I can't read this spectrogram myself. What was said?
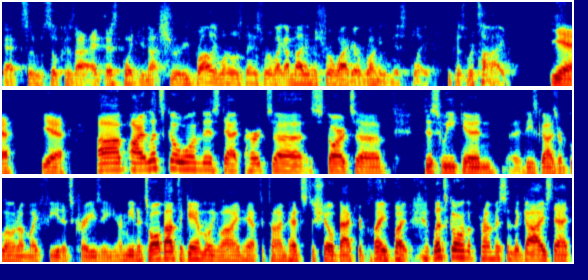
That too. So, because at this point, you're not sure. He probably one of those things where, like, I'm not even sure why they're running this play because we're tied. Yeah, yeah. Um, all right, let's go on this. That Hurts uh, starts uh, this weekend. Uh, these guys are blowing up my feet. It's crazy. I mean, it's all about the gambling line half the time, hence the show back your play. But let's go on the premise and the guys that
